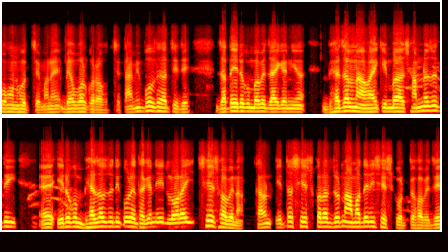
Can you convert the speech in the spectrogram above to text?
বহন হচ্ছে মানে ব্যবহার করা হচ্ছে। তা আমি বলতে চাচ্ছি যে, যাতে এরকম ভাবে জায়গা নিয়ে ভেজাল না হয় কিংবা সামনে যদি এরকম ভেজাল যদি করে থাকেন, এই লড়াই শেষ হবে না। কারণ এটা শেষ করার জন্য আমাদেরই শেষ করতে হবে যে,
